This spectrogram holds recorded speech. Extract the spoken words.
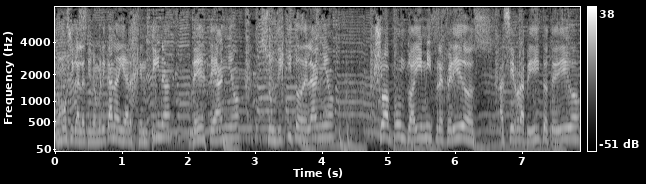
Música latinoamericana y argentina de este año, sus disquitos del año. Yo apunto ahí mis preferidos, así rapidito te digo.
